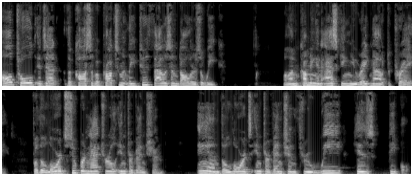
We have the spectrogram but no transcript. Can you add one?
All told, it's at the cost of approximately $2,000 a week. Well, I'm coming and asking you right now to pray for the Lord's supernatural intervention and the Lord's intervention through we, his people.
